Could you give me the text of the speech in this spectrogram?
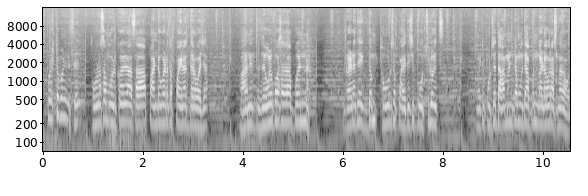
स्पष्टपणे दिसेल थोडासा मोडकळलेला असा पांडवगडाचा पहिलाच दरवाजा. आणि जवळपास आता आपण गडाच्या एकदम थोडंसं पायथ्याशी पोचलोच म्हणजे पुढच्या दहा मिनिटामध्ये आपण गडावर असणार आहोत.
